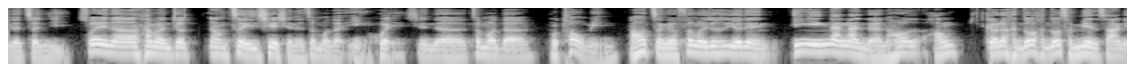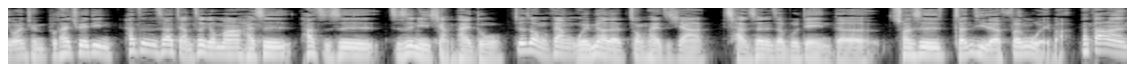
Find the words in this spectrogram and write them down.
的争议，所以呢，他们就让这一切显得这么的隐晦，显得这么的不透明，然后整个氛围就是有点阴阴暗。暗暗的，然后好像隔了很多很多层面纱，你完全不太确定他真的是要讲这个吗？还是他只是只是你想太多？就这种非常微妙的状态之下产生的这部电影的算是整体的氛围吧。那当然，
